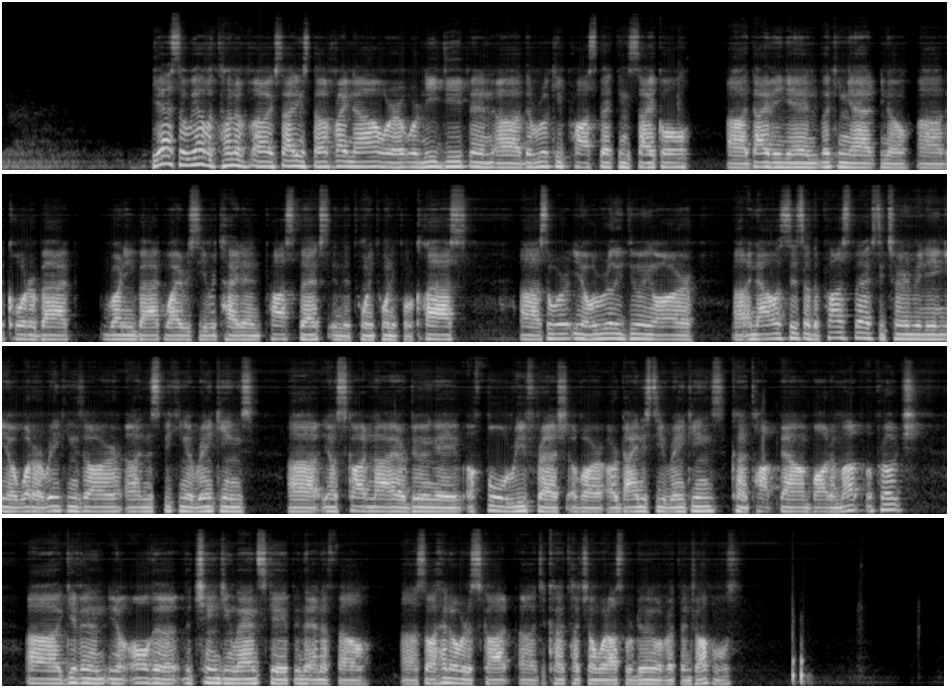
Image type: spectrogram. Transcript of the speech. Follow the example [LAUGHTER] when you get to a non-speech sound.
Yeah, so we have a ton of uh, exciting stuff right now. We're we're knee deep in uh, the rookie prospecting cycle, uh, diving in, looking at you know uh, the quarterback, running back, wide receiver, tight end prospects in the 2024 class. Uh, so we're you know we're really doing our uh, analysis of the prospects, determining you know what our rankings are. Uh, and speaking of rankings, uh, you know Scott and I are doing a, a full refresh of our, our dynasty rankings, kind of top down, bottom up approach, uh, given you know all the the changing landscape in the NFL. Uh, so I'll hand over to Scott uh, to kind of touch on what else we're doing over at the Undroppables.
